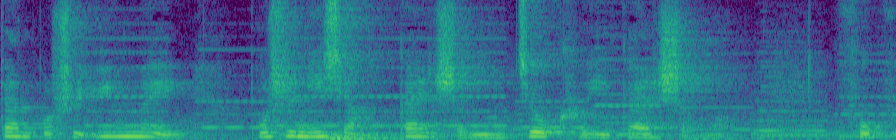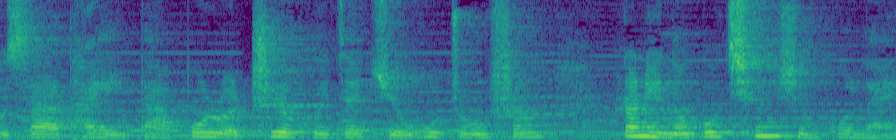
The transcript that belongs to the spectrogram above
但不是愚昧，不是你想干什么就可以干什么。佛菩萨他以大般若智慧在觉悟众生，让你能够清醒过来。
